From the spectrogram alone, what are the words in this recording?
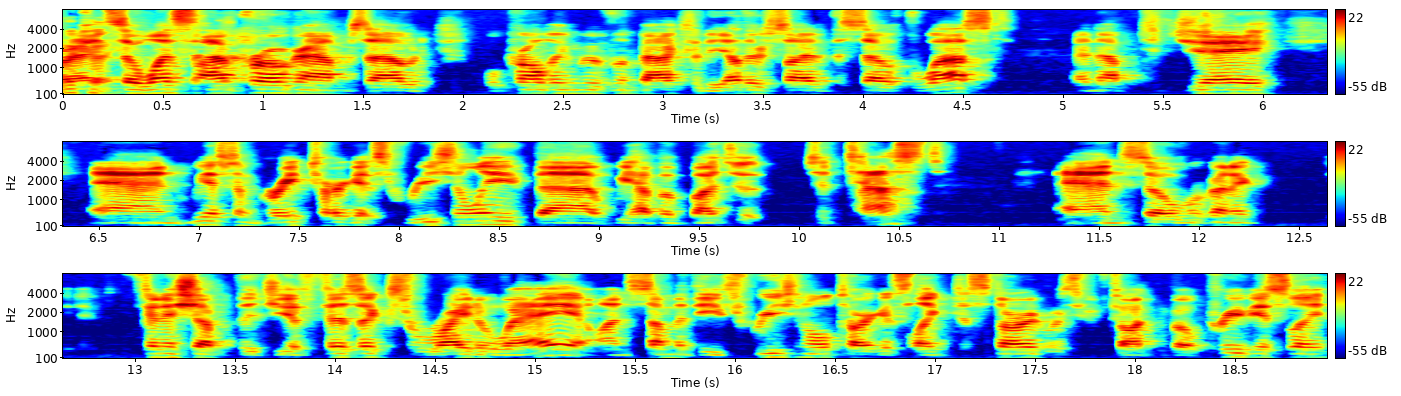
Right. Okay. So once that program's out, we'll probably move them back to the other side of the southwest and up to J. And we have some great targets regionally that we have a budget to test. And so we're going to finish up the geophysics right away on some of these regional targets like Destard, which we've talked about previously,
